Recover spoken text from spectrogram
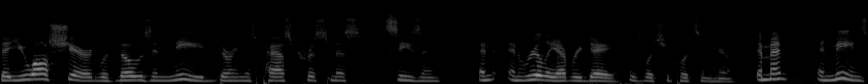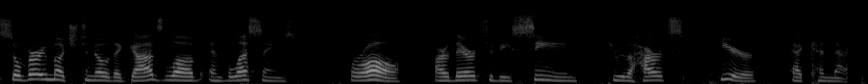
that you all shared with those in need during this past Christmas season. And, and really, every day is what she puts in here. It meant and means so very much to know that God's love and blessings for all are there to be seen through the hearts here at Connect.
